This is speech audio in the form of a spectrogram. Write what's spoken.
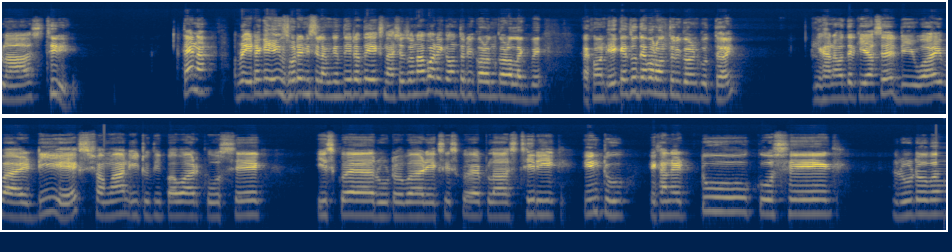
plus three তাই না? আমরা এটাকে এক্স ধরে নিছিলাম, কিন্তু এটা তো এক্স না, সেজন্য আবার একে অন্তরীকরণ করা লাগবে। এখন একে যদি আবার অন্তরীকরণ করতে হয় এখানে আমাদের কি আছে? D y by d x সমান e to the power cosec square root over x square plus three into এখানে two cosec root over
